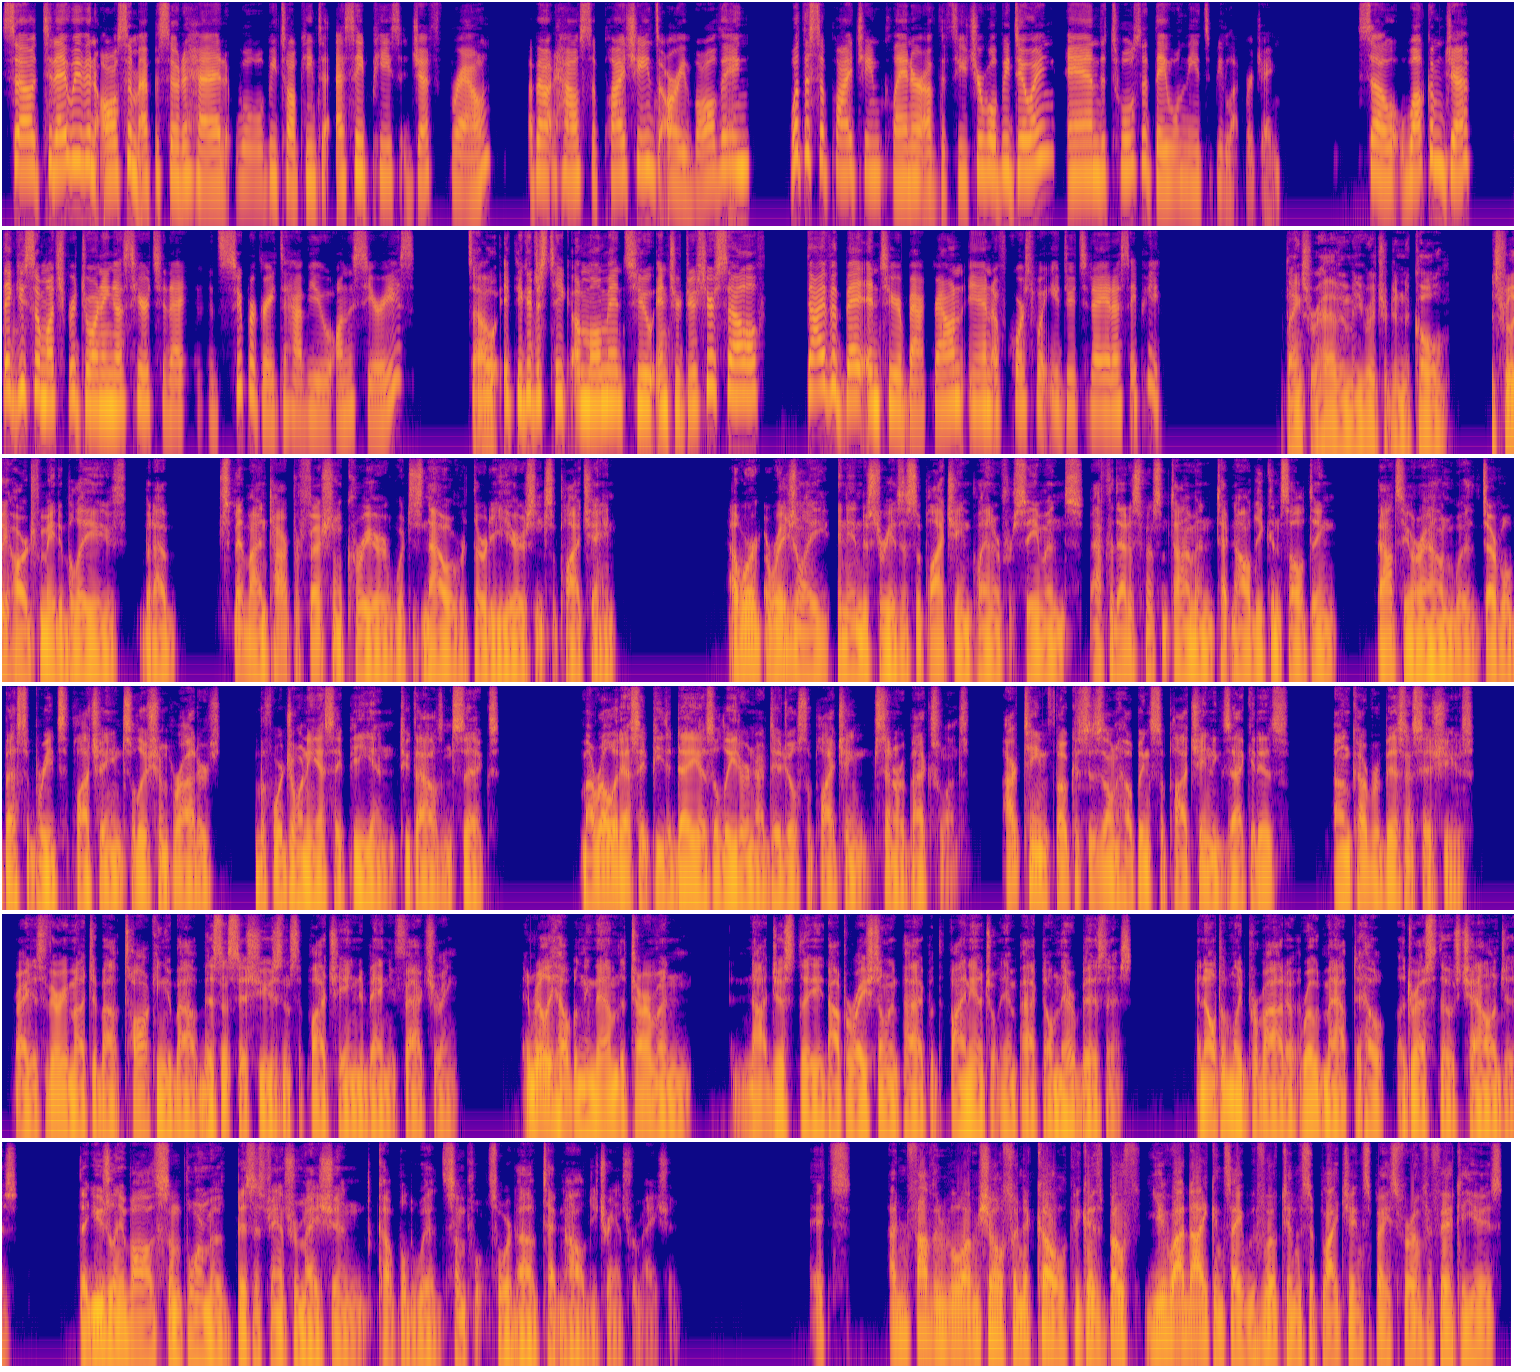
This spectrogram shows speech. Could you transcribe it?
So, today we have an awesome episode ahead where we'll be talking to SAP's Jeff Brown about how supply chains are evolving, what the supply chain planner of the future will be doing, and the tools that they will need to be leveraging. So, welcome, Jeff. Thank you so much for joining us here today. It's super great to have you on the series. So, if you could just take a moment to introduce yourself, dive a bit into your background, and of course, what you do today at SAP. Thanks for having me, Richard and Nicole. It's really hard for me to believe, but I've spent my entire professional career, which is now over 30 years in supply chain. I worked originally in industry as a supply chain planner for Siemens. After that, I spent some time in technology consulting, bouncing around with several best of breed supply chain solution providers before joining SAP in 2006. My role at SAP today is a leader in our digital supply chain center of excellence. Our team focuses on helping supply chain executives uncover business issues, right? It's very much about talking about business issues in supply chain and manufacturing and really helping them determine not just the operational impact, but the financial impact on their business and ultimately provide a roadmap to help address those challenges that usually involves some form of business transformation coupled with some sort of technology transformation. It's unfathomable, I'm sure, for Nicole, because both you and I can say we've worked in the supply chain space for over 30 years.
